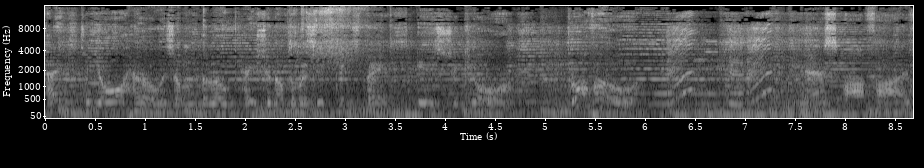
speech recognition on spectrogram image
Thanks to your heroism, the location of the resistance base is secure. Bravo! Yes, R5,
